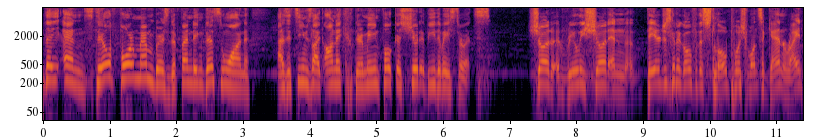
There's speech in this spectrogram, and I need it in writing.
they end? Still four members defending this one, as it seems like Onic, their main focus should be the base turrets. Should, it really should, and they're just gonna go for the slow push once again, right?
